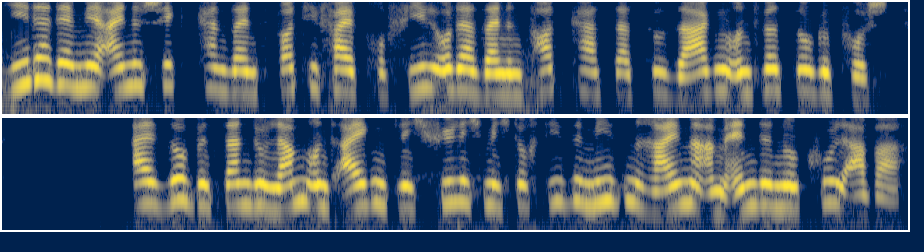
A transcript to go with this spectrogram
Jeder, der mir eine schickt, kann sein Spotify-Profil oder seinen Podcast dazu sagen und wird so gepusht. Also bis dann du Lamm und eigentlich fühle ich mich durch diese miesen Reime am Ende nur cool aber.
